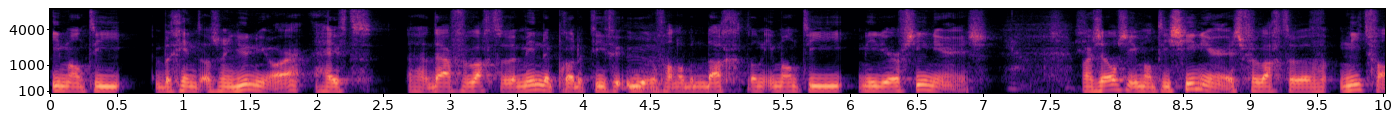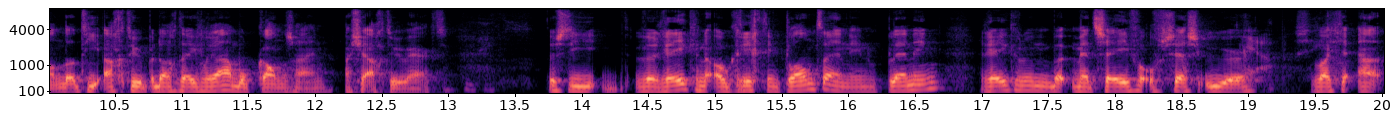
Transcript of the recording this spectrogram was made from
iemand die begint als een junior heeft, eh, daar verwachten we minder productieve uren van op een dag dan iemand die medior of senior is. Ja. Maar zelfs iemand die senior is, verwachten we niet van dat hij acht uur per dag declarabel kan zijn als je acht uur werkt. Dus die, we rekenen ook richting klanten en in planning rekenen we met zeven of zes uur ja, wat je aan-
